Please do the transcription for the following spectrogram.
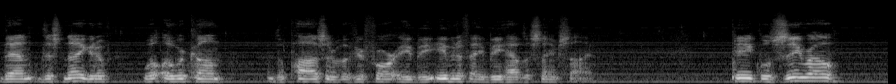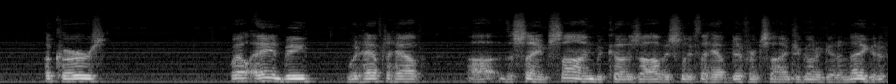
then this negative will overcome the positive of your 4AB even if AB have the same sign. D equals 0 occurs, well A and B would have to have uh, the same sign because obviously if they have different signs you're going to get a negative.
